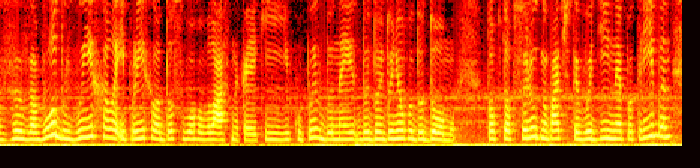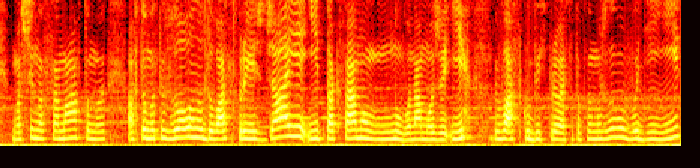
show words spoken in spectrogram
з, заводу, виїхала і приїхала до свого власника, який її купив до неї до, до, до нього додому. Тобто, абсолютно, бачите, водій не потрібен, машина сама автоматизовано до вас приїжджає, і так само ну, вона може і вас кудись привезти. Тобто, можливо, водії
